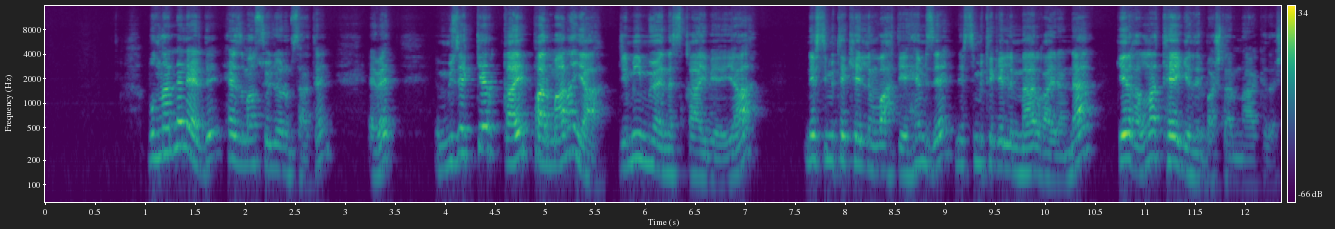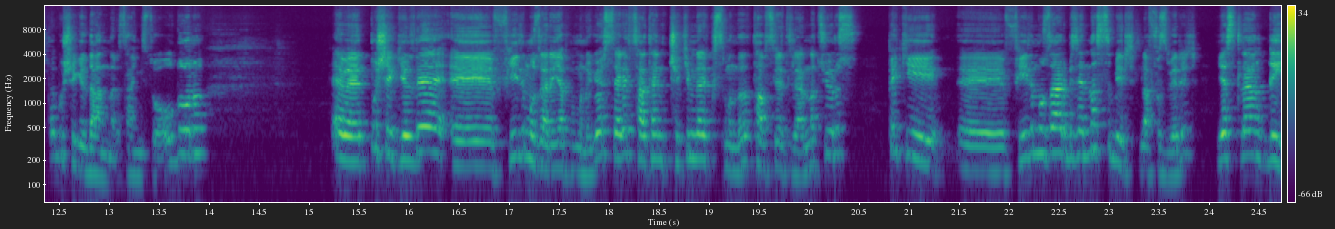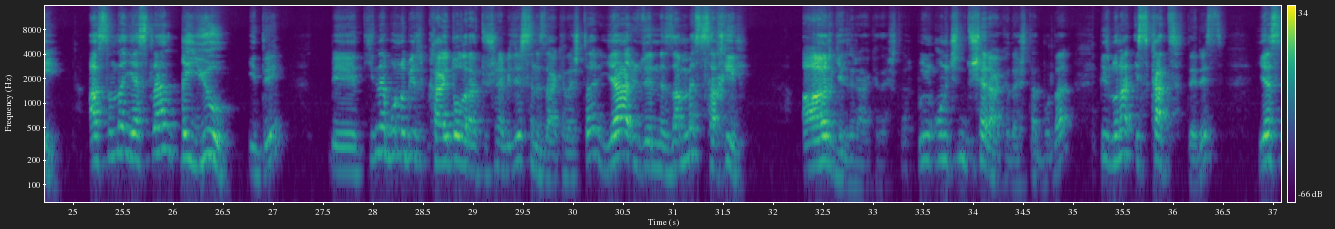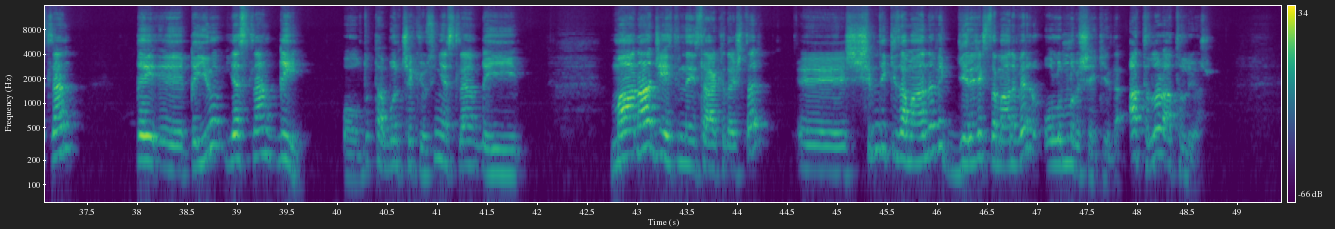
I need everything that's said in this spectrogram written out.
Bunlar nelerdi? Her zaman söylüyorum zaten. Evet. Müzekker gayb parmağına ya. Cemi müennes gaybiye ya. Nefsi mütekellim vahdiye hemze. Nefsi mütekellim meal gayrenna. Geri kalanına T gelir başlarına arkadaşlar. Bu şekilde anlarız hangisi olduğunu. Evet bu şekilde e, fiil muzarın yapımını göstererek zaten çekimler kısmında da tavsiyetiyle anlatıyoruz. Peki e, fiil muzar bize nasıl bir lafız verir? Yeslen gıy. Aslında yeslen gıyyu idi. E, yine bunu bir kaydı olarak düşünebilirsiniz arkadaşlar. Ya üzerine zamme sahil. Ağır gelir arkadaşlar. Bu, onun için düşer arkadaşlar burada. Biz buna iskat deriz. Yeslen gıyyu, yeslen gıy oldu. Tabi bunu çekiyorsun. Yeslen gıy. Mana cihetinde ise arkadaşlar e, şimdiki zamanı ve gelecek zamanı verir olumlu bir şekilde. Atılır atılıyor.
